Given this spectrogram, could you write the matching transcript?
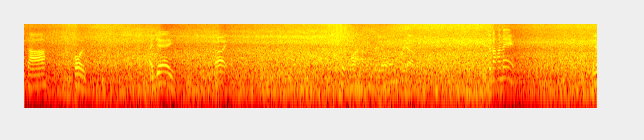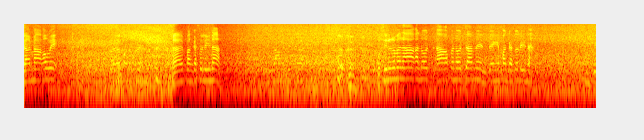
Dito kami sa falls. Ajay. Hoy. Kukuha na kayo dalawa. Dito na kami. Hindi na kami makakauwi. Kami pang gasolina. Kung sino naman nakakanood, nakakapanood sa amin, tingin pang gasolina. Hindi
